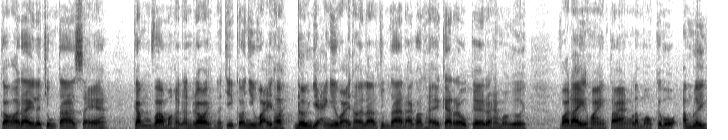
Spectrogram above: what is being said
Còn ở đây là chúng ta sẽ cắm vào màn hình Android, nó chỉ có như vậy thôi. Đơn giản như vậy thôi là chúng ta đã có thể karaoke rồi ha mọi người. Và đây hoàn toàn là một cái bộ âm ly,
